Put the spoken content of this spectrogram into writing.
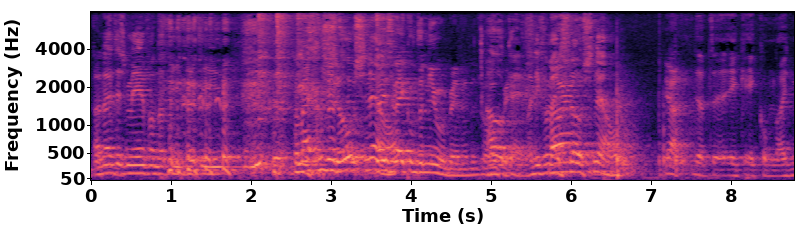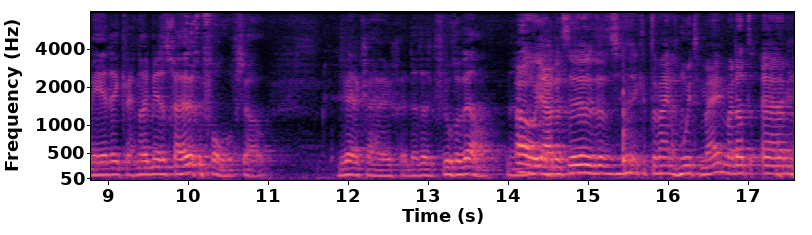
dat... Nee, het is meer van dat die... Dat die, voor mij komt zo snel. Deze week komt een nieuwe binnen. Oh, Oké, maar die van mij is zo snel. Ja. Dat, uh, ik, ik, kom nooit meer, ik krijg nooit meer het geheugen vol of zo het werkgeheugen. Dat had ik vroeger wel. oh ja, dat, uh, dat, ik heb er weinig moeite mee. Maar dat, um,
